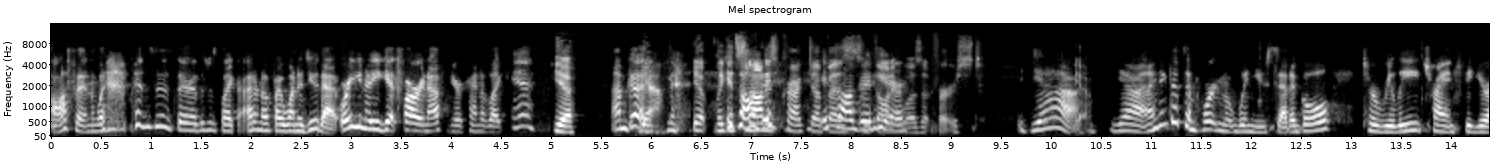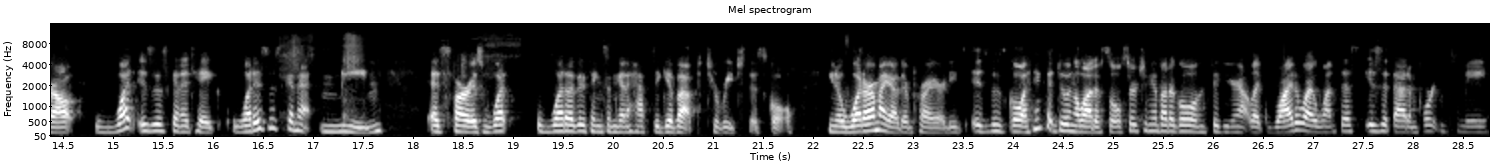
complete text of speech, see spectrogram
often, what happens is they're just like, I don't know if I want to do that, or you know, you get far enough and you're kind of like, eh, Yeah. I'm good. Yeah. Yep. Like It's it's, not good- as cracked up it's as all you thought here. it was at first. Yeah, Yeah. yeah. And I think that's important when you set a goal to really try and figure out what is this going to take? What is this going to mean as far as what what other things I'm going to have to give up to reach this goal? You know, what are my other priorities? Is this goal? I think that doing a lot of soul searching about a goal and figuring out like why do I want this? Is it that important to me?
